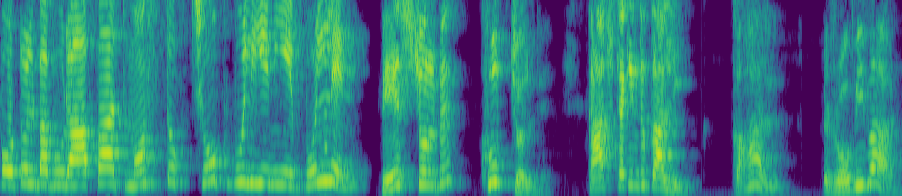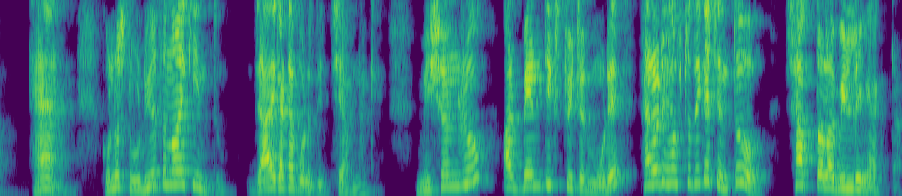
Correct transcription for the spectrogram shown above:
পটলবাবুর আপাত মস্তক চোখ বুলিয়ে নিয়ে বললেন বেশ চলবে খুব চলবে। কাজটা কিন্তু কালই। কাল? রবিবার? হ্যাঁ কোনো স্টুডিও তো নয় কিন্তু। জায়গাটা বলে দিচ্ছি আপনাকে। মিশন রো আর বেন্টিক স্ট্রিটের মোড়ে ফ্যারাডে হাউসটা দেখেছেন তো? সাততলা বিল্ডিং একটা।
